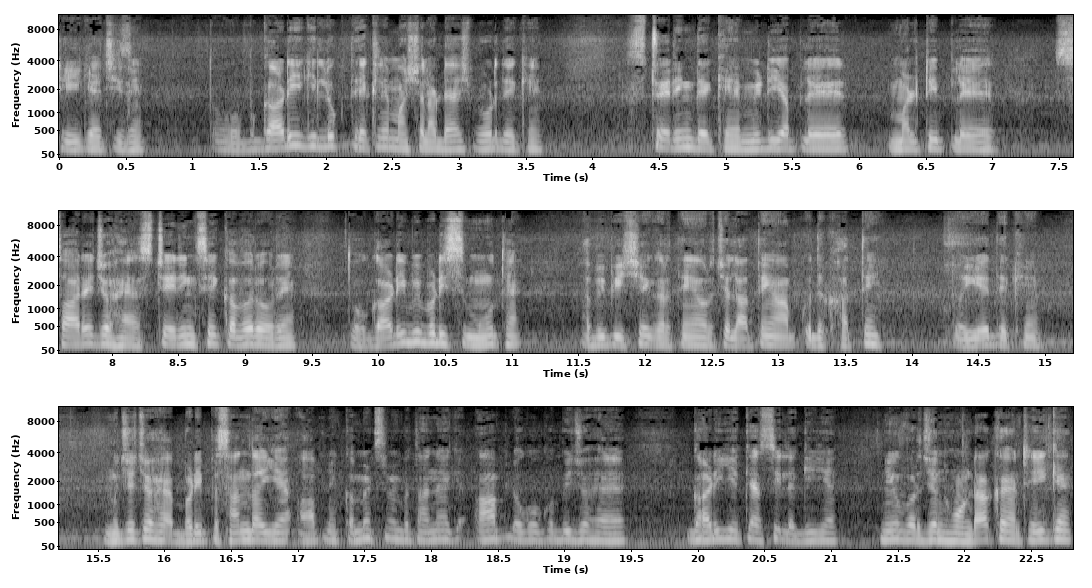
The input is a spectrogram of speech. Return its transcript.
ठीक है, चीज़ें। तो गाड़ी की लुक देख लें, माशाल्लाह डैशबोर्ड देखें स्टेयरिंग देखें मीडिया प्लेयर मल्टी प्लेयर सारे जो हैं स्टेयरिंग से कवर हो रहे हैं। तो गाड़ी भी बड़ी स्मूथ है। अभी पीछे करते हैं और चलाते हैं, आपको दिखाते हैं। तो ये देखें मुझे जो है बड़ी पसंद आई है। आपने कमेंट्स में बताना है कि आप लोगों को भी जो है गाड़ी ये कैसी लगी है? न्यू वर्जन होंडा का है, ठीक है?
